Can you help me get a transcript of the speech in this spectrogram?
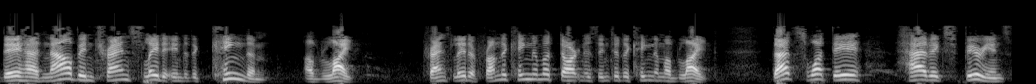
they had now been translated into the kingdom of light translated from the kingdom of darkness into the kingdom of light. That's what they had experienced,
